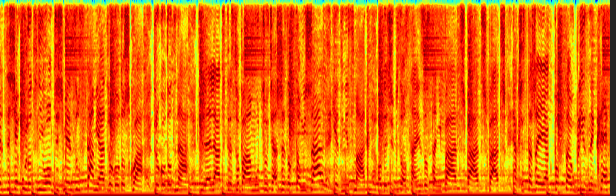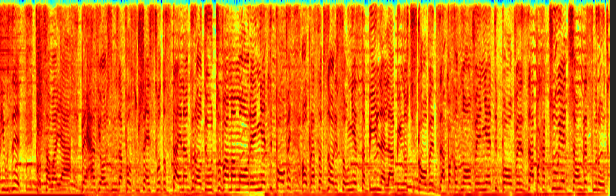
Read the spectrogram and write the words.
Serce się ulotniło gdzieś między ustami A drogą do szkła, drogą do dna. Tyle lat tresowałam uczucia, że został mi żal. Jedynie smak, odejdź lub zostań Zostań i patrz, patrz, patrz Jak się starzeje, jak powstają blizny, krew i łzy. To cała ja, behawioryzm za posłuszeństwo Dostaję nagrody, uczuwam amory Nietypowy obraz, a wzory są niestabilne. Labilność ciskowy, zapach odnowy Nietypowy zapach, a czuję ciągle smród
